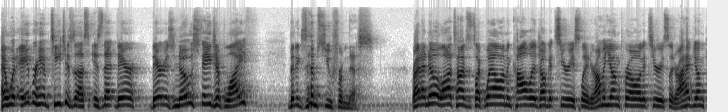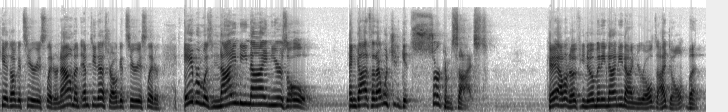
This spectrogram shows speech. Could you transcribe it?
And what Abraham teaches us is that there, there is no stage of life that exempts you from this. Right? I know a lot of times it's like, well, I'm in college, I'll get serious later. I'm a young pro, I'll get serious later. I have young kids, I'll get serious later. Now I'm an empty nester, I'll get serious later. Abram was 99 years old and God said, I want you to get circumcised. Okay, I don't know if you know many 99 year olds. I don't, but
